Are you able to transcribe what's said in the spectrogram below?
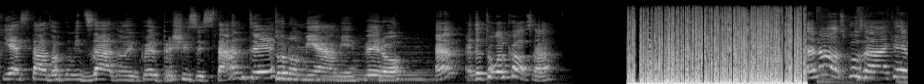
chi è stato acumizzato in quel preciso istante? Tu non mi ami, vero? Eh? Hai detto qualcosa? Scusa, che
